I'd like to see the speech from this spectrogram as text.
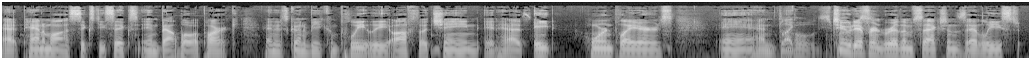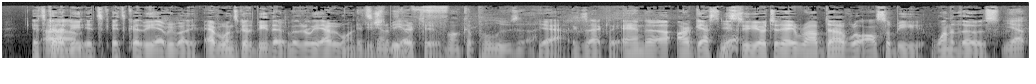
at Panama 66 in Balboa Park, and it's going to be completely off the chain. It has eight horn players and like Holy two smokes. different rhythm sections at least. It's gonna Um, be it's it's gonna be everybody. Everyone's gonna be there. Literally everyone. It's you should be, be, there a too. Funkapalooza. Yeah, exactly. And uh, our guest in Yeah. the studio today, Rob Dove, will also be one of those. Yep.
